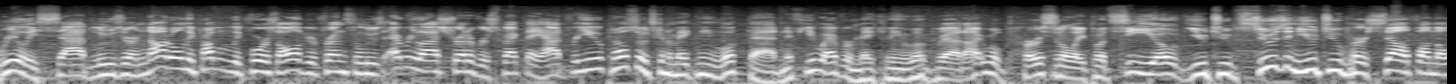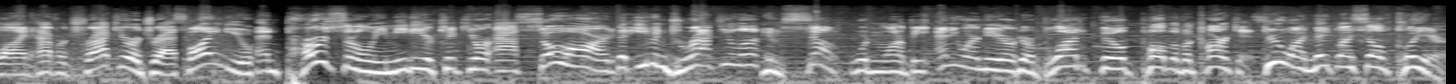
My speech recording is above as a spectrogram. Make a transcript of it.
really sad loser and not only probably force all of your friends to lose every last shred of respect they had for you, but also it's gonna make me look bad. And if you ever make me look bad, I will personally put CEO of YouTube, Susan YouTube herself on the line, have her track your address, find you, and personally meteor kick your ass so hard that even Dracula himself wouldn't want to be anywhere near your blood-filled pulp of a carcass. Do I make myself clear?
